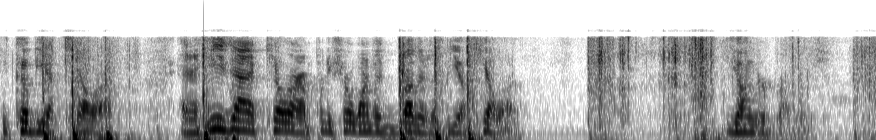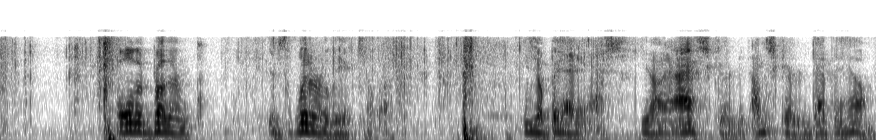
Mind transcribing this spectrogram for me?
He could be a killer. And if he's not a killer, I'm pretty sure one of his brothers would be a killer. Younger brothers. Older brother is literally a killer. He's a badass. Yeah, I'm scared. I'm scared to death of him.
